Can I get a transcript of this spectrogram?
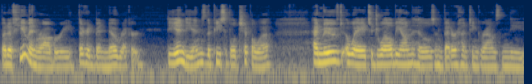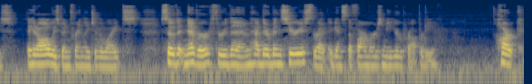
but of human robbery there had been no record. The Indians, the peaceable Chippewa, had moved away to dwell beyond the hills in better hunting grounds than these. They had always been friendly to the whites, so that never, through them, had there been serious threat against the farmer's meager property. Hark,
